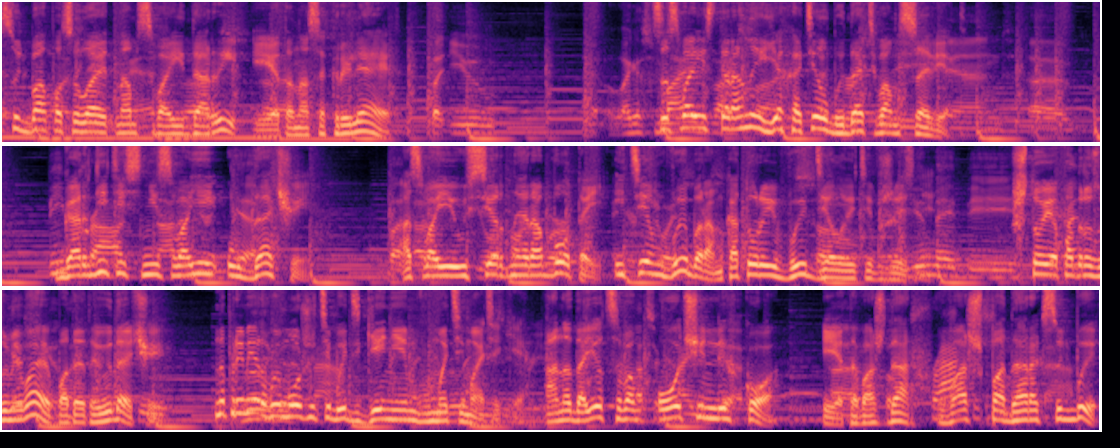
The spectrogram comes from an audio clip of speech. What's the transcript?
судьба посылает нам свои дары, и это нас окрыляет. Со своей стороны я хотел бы дать вам совет. Гордитесь не своей удачей, а своей усердной работой и тем выбором, который вы делаете в жизни. Что я подразумеваю под этой удачей? Например, вы можете быть гением в математике. Она дается вам очень легко, и это ваш дар, ваш подарок судьбы.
